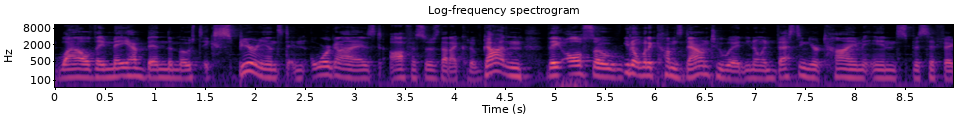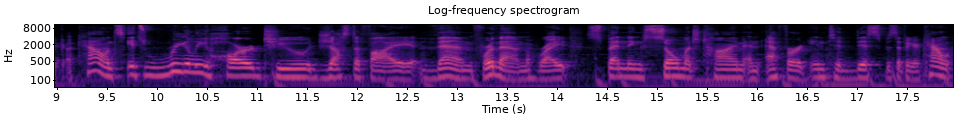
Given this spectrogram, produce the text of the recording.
while they may have been the most experienced and organized officers that I could have gotten. They also you know when it comes down to it you know investing your time in specific accounts it's really hard to justify them for them right? Spending so much time and effort into this specific account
